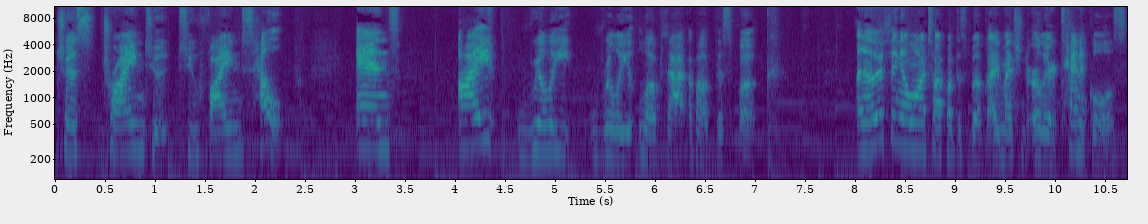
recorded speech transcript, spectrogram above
just trying to, to find help. And I really, really loved that about this book. Another thing I want to talk about this book, I mentioned earlier, tentacles.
